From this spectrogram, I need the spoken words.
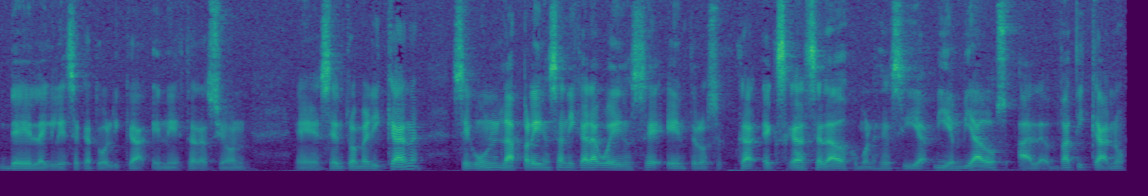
de la Iglesia Católica en esta nación eh, centroamericana. Según la prensa nicaragüense, entre los excarcelados, como les decía, y enviados al Vaticano,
